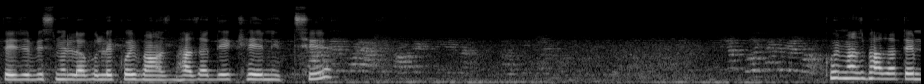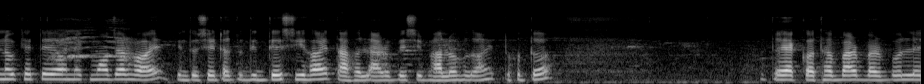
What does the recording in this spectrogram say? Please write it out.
তো এই যে বিসমিল্লা বলে কই মাছ ভাজা দিয়ে খেয়ে নিচ্ছি। কই মাছ ভাজা তেমনিও খেতে অনেক মজার হয়, কিন্তু সেটা যদি দেশি হয় তাহলে আরও বেশি ভালো হয়, হতো। তো এক কথা বারবার বলে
